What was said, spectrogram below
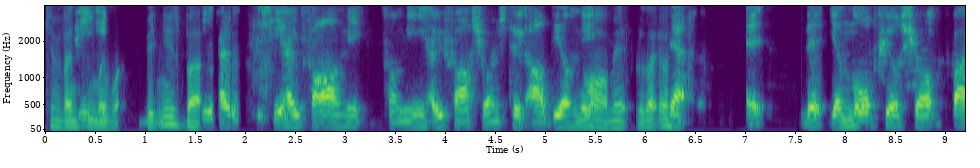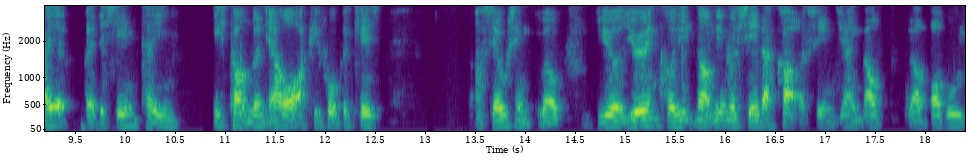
convincingly PG. beating you. But See how, see how far, mate, for me, how far Sean's took Ardale, mate. oh, mate, ridiculous. Yeah. That you're no pure shocked by it, but at the same time, he's turned into a lot of people because ourselves, and well, you you included, not me, we've said a couple of saying, do you think they'll, bubbles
